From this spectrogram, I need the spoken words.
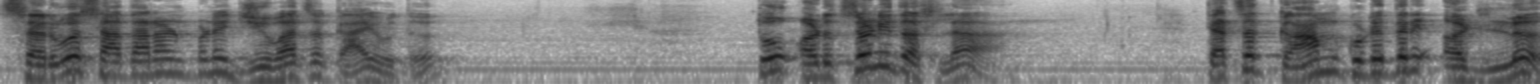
सर्वसाधारणपणे जीवाचं काय होतं? तो अडचणीत असला त्याचं काम कुठेतरी अडलं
